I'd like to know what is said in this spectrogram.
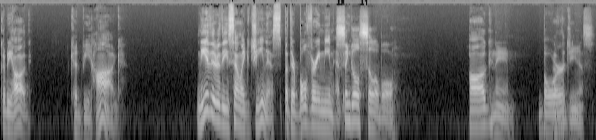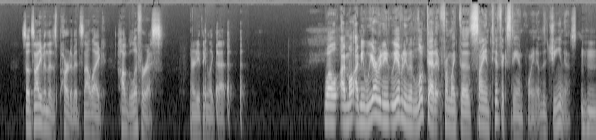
Could be hog. Could be hog. Neither of these sound like genus, but they're both very meme heavy. Single syllable hog, name boar. the genus. So it's not even that it's part of it. It's not like hogliferous or anything like that. Well, I'm. I mean, we already we haven't even looked at it from like the scientific standpoint of the genus. Mm-hmm.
